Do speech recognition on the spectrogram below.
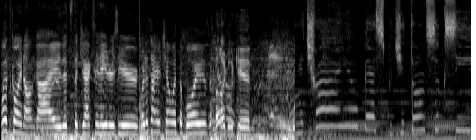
What's going on, guys? It's the Jaxonators here. We're just out here chilling with the boys. The ugly kid. You try your best, but you don't succeed.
